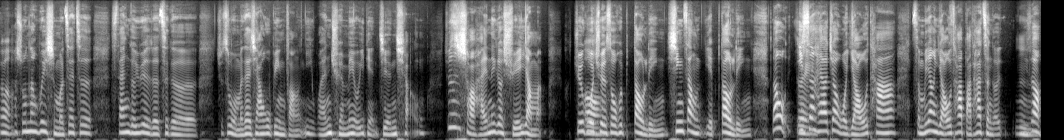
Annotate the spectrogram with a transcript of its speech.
嗯”他说：“那为什么在这三个月的这个，就是我们在加护病房，你完全没有一点坚强？就是小孩那个血氧嘛，撅过去的时候会到零，哦、心脏也到零，然后医生还要叫我摇它，怎么样摇它，把它整个，嗯、你知道，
